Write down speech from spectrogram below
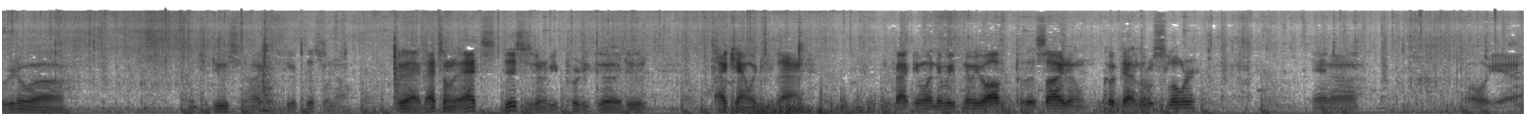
we're gonna uh, introduce. I can flip this one out. Look at that. That's on. That's this is gonna be pretty good, dude. I can't wait for that. In fact, you want let me let me off to the side and cook that a little slower. And uh, oh yeah,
